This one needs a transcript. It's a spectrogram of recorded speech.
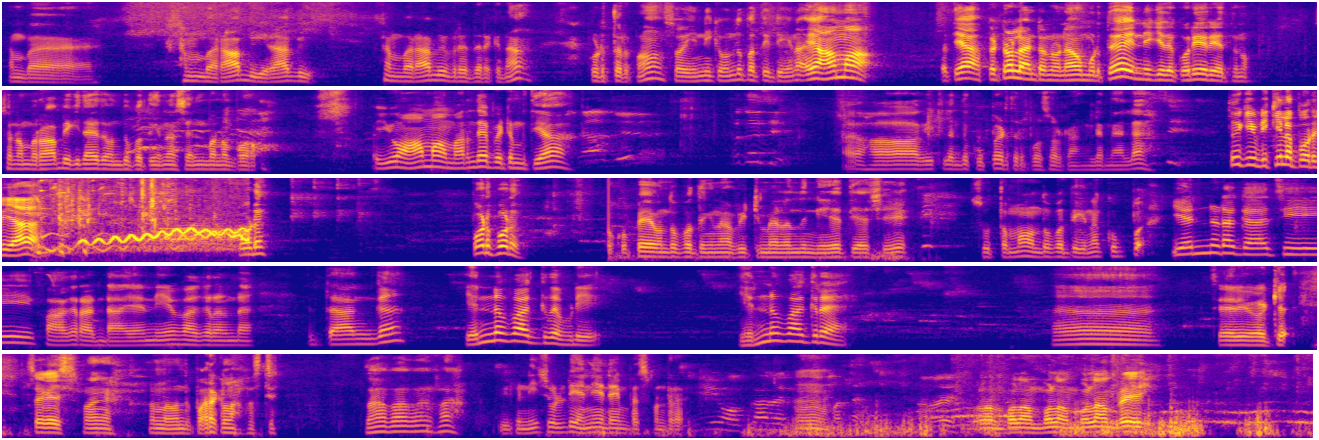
நம்ம நம்ம ராபி ராபி. நம்ம ராபி பிரதருக்கு தான் கொடுத்துருக்கோம். ஸோ இன்றைக்கி வந்து பார்த்துக்கிட்டிங்கன்னா ஏ ஆமாம் பார்த்தியா பெட்ரோல் ஆண்டணும் ஞாபகம் கொடுத்து இன்றைக்கி இதை கொரியர் ஏற்றணும் ஸோ நம்ம ராபிக்கு தான் இதை வந்து பார்த்திங்கன்னா சென்ட் பண்ண போகிறோம் ஐயோ ஆமாம் மறந்தே போயிட்டு மத்தியா ஆஹா வீட்டிலேருந்து குப்பை எடுத்துகிட்டு போக சொல்கிறாங்களே மேலே. தூக்கி இப்படி கீழே போடுறியா? போடு. போடு போடு. குப்பையை வந்து பார்த்தீங்கன்னா வீட்டு மேலேருந்து இங்கே ஏற்றியாச்சு சுத்தமாக வந்து பார்த்தீங்கன்னா குப்பை. என்னடா காஜி? பார்க்குறான்டா என்னையே பார்க்குறான்டா தாங்க என்ன பார்க்குது அப்படி? என்ன பார்க்குற சரி ஓகே ஸோ கைஸ் வாங்க. நம்ம வந்து பறக்கலாம் ஃபஸ்ட்டு வா வா வா வா. இப்போ நீ சொல்லிட்டு என்னைய டைம் பாஸ் பண்ணுற ம். போகலாம் போகலாம் போகலாம் போகலாம் ப்ரே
